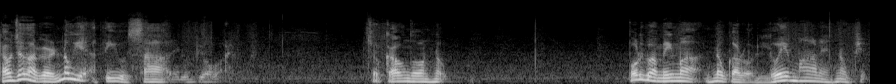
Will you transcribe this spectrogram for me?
ဒါကျမ်းစာပြောတယ်နှုတ်ရဲ့အသီးကိုစားရတယ်လို့ပြောပါတယ်ကျွန်တော်ကောင်းသောနှုတ်ပေါ်ဒီပါမိမနှုတ်ကတော့လွဲမားတဲ့နှုတ်ဖြစ်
